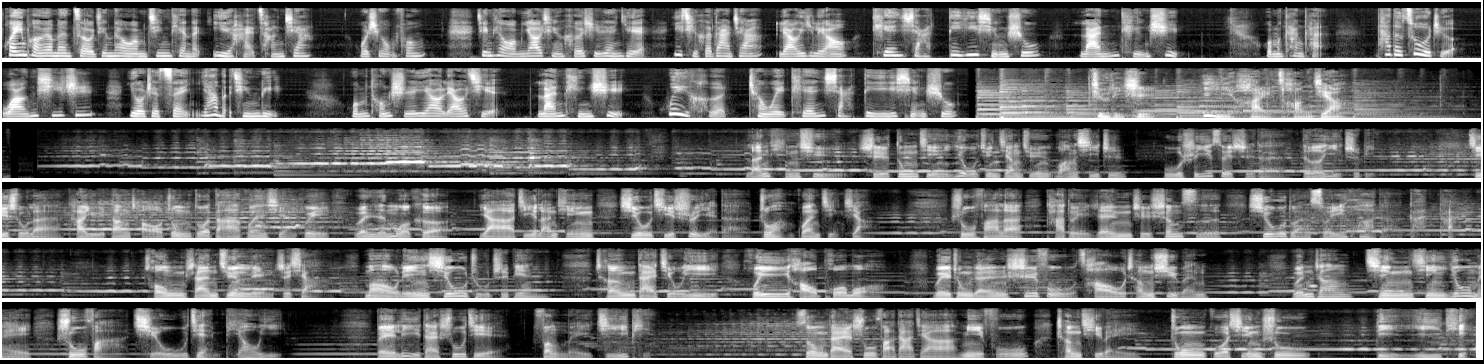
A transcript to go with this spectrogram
欢迎朋友们走进到我们今天的《艺海藏家》，我是永峰。今天我们邀请何许人也一起和大家聊一聊天下第一行书《兰亭序》。我们看看它的作者王羲之有着怎样的经历。我们同时也要了解《兰亭序》为何成为天下第一行书。这里是《艺海藏家》。《兰亭序》是东晋右军将军王羲之五十一岁时的得意之笔，记述了他与当朝众多达官显贵、文人墨客雅集兰亭、修葺事业的壮观景象，抒发了他对人之生死、修短随化的感叹。崇山峻岭之下，茂林修竹之边。成代酒意，挥毫泼墨，为众人诗赋草成序文。文章清新优美，书法遒健飘逸，被历代书界奉为极品。宋代书法大家米芾称其为“中国行书第一帖”。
